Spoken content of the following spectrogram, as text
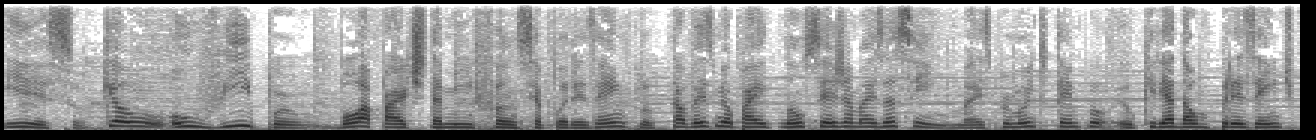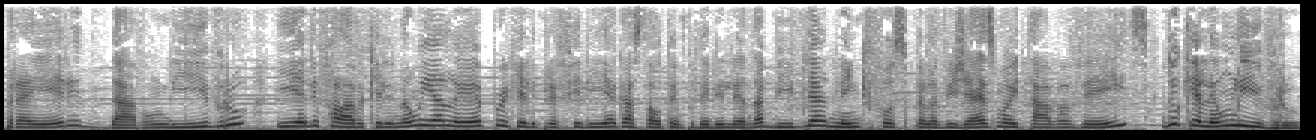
Isso. Que eu ouvi por boa parte da minha infância, por exemplo. Talvez meu pai não seja mais assim, mas por muito tempo eu queria dar um presente pra ele, dava um livro, e ele falava que ele não ia ler porque ele preferia gastar o tempo dele lendo a Bíblia, nem que fosse pela 28ª vez, do que ler um livro.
